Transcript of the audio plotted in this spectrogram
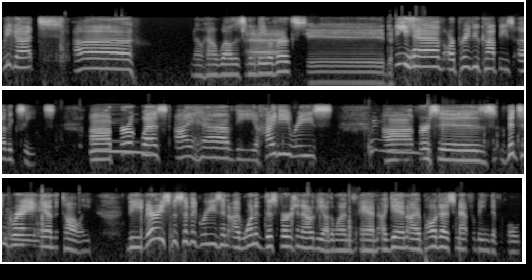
we got uh know how well this is going to be reversed. Exceed. We have our preview copies of Exceeds. Uh, per request, I have the Heidi Reese uh, versus Vincent Gray and Natali. The very specific reason I wanted this version out of the other ones, and again, I apologize to Matt for being difficult,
